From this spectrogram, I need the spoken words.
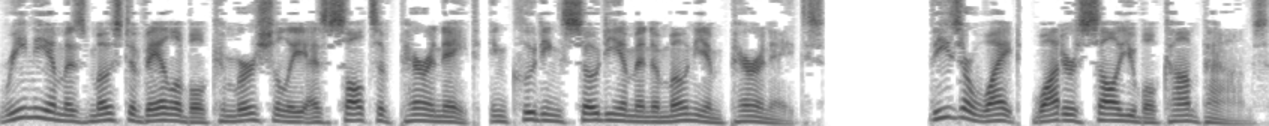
Rhenium is most available commercially as salts of perrhenate, including sodium and ammonium perrhenates. These are white, water-soluble compounds.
